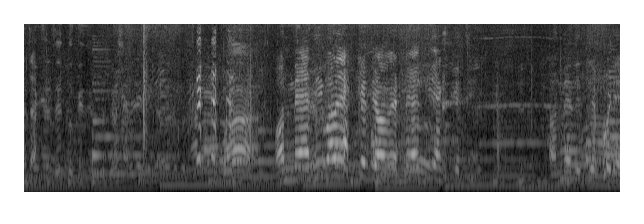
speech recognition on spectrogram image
অন্যায় বলে এক কেজি হবে নেজি এক কেজি। অন্যায় দিয়ে পড়ে।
